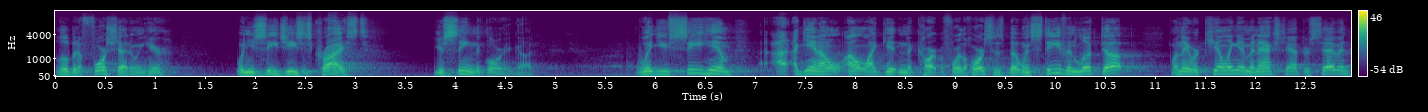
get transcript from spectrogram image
little bit of foreshadowing here. When you see Jesus Christ, you're seeing the glory of God. When you see him, I, again, I don't, I don't like getting the cart before the horses, but when Stephen looked up when they were killing him in Acts chapter 7,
